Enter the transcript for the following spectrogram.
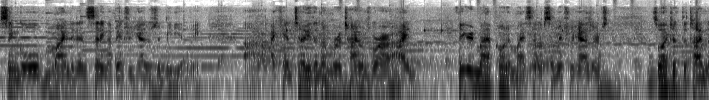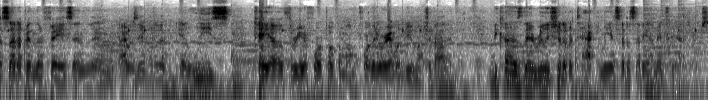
single-minded and setting up entry hazards immediately. Uh, I can't tell you the number of times where I figured my opponent might set up some entry hazards, so I took the time to set up in their face, and then I was able to at least KO three or four Pokemon before they were able to do much about it because they really should have attacked me instead of setting up entry hazards.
